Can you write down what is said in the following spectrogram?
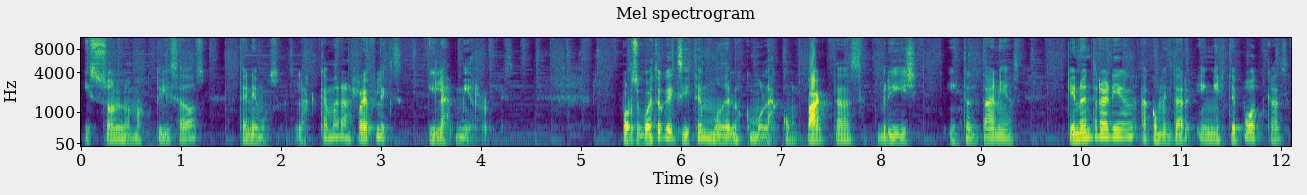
y son los más utilizados, tenemos las cámaras reflex y las mirrorless. Por supuesto que existen modelos como las compactas, bridge, instantáneas, que no entrarían a comentar en este podcast,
